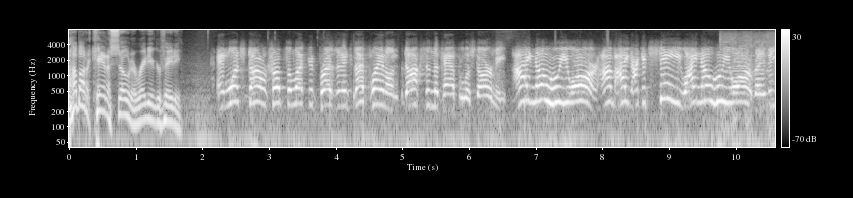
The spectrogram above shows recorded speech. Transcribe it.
how about a can of soda? Radio graffiti. And once Donald Trump's elected president, I plan on doxing the capitalist army. I know who you are. I'm, I, I can see you. I know who you are, baby.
